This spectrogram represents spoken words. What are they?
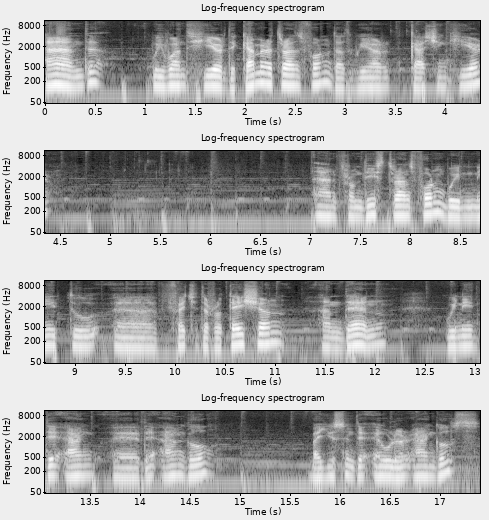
and we want here the camera transform that we are caching here. And from this transform we need to uh, fetch the rotation and then we need the, ang uh, the angle by using the Euler angles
